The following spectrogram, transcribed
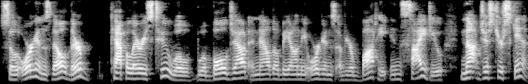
So organs, they'll, their capillaries too will, will bulge out and now they'll be on the organs of your body inside you, not just your skin.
